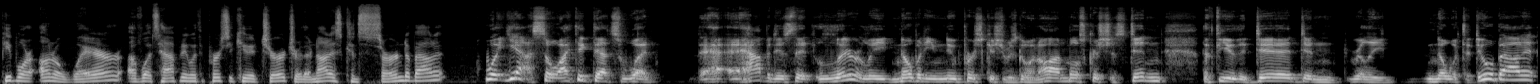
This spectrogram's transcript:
people are unaware of what's happening with the persecuted church or they're not as concerned about it well yeah so i think that's what happened is that literally nobody knew persecution was going on. Most Christians didn't. The few that did didn't really know what to do about it.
